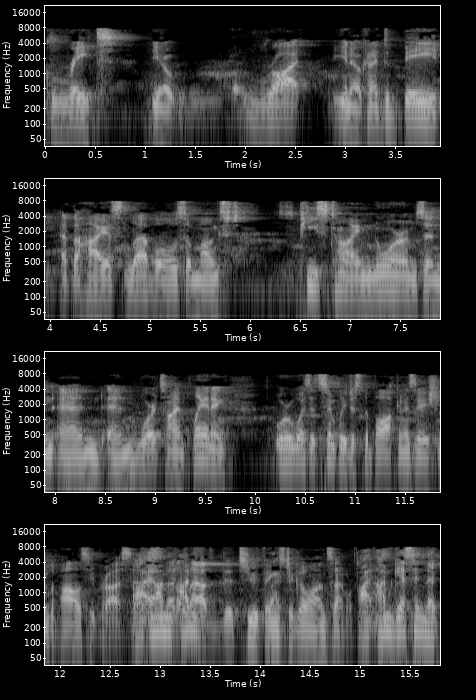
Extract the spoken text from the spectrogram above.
great you know wrought you know kind of debate at the highest levels amongst peacetime norms and and and wartime planning. Or was it simply just the balkanization of the policy process I- I'm- that I'm- allowed the two things to go on simultaneously? I, I'm guessing that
